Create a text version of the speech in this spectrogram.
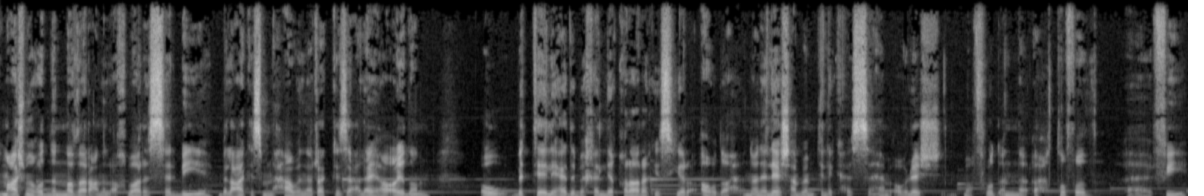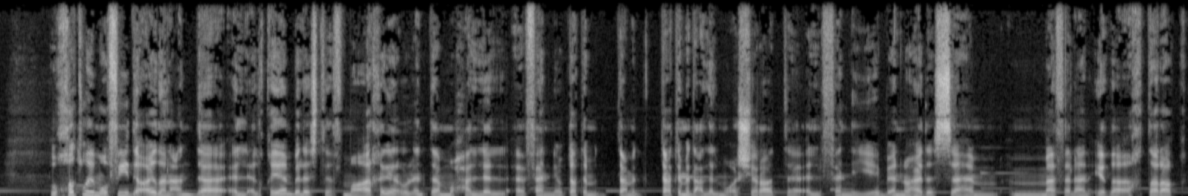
معاش بنغض النظر عن الأخبار السلبية بالعكس بنحاول نركز عليها أيضا وبالتالي هذا بخلي قرارك يصير أوضح أنه أنا ليش عم بمتلك هالسهم أو ليش المفروض أن أحتفظ آه، فيه. وخطوة مفيدة أيضا عند القيام بالاستثمار. خلينا نقول أنت محلل فني وبتعتمد تعتمد على المؤشرات الفنية بأنه هذا السهم مثلا إذا اخترق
